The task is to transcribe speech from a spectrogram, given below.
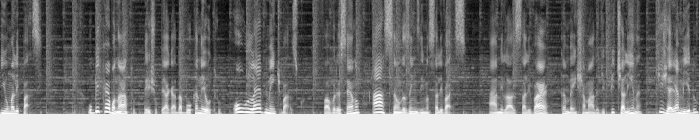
e uma lipase. O bicarbonato deixa o pH da boca neutro ou levemente básico, favorecendo a ação das enzimas salivares. A amilase salivar, também chamada de pitialina, digere amido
